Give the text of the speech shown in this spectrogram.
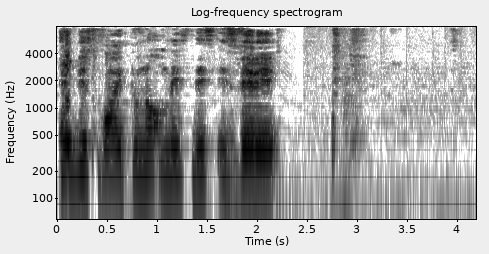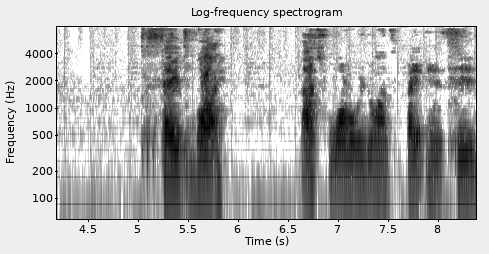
take this buy, do not miss. This is very safe buy. That's what we want to pay and see.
